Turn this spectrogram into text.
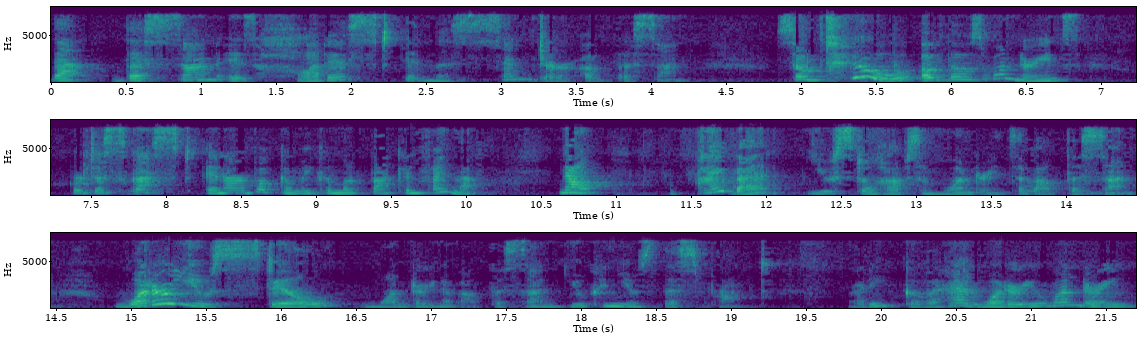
that the sun is hottest in the center of the sun. So two of those wonderings were discussed in our book and we can look back and find that. Now, I bet you still have some wonderings about the sun. What are you still wondering about the sun? You can use this prompt. Ready? Go ahead. What are you wondering?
